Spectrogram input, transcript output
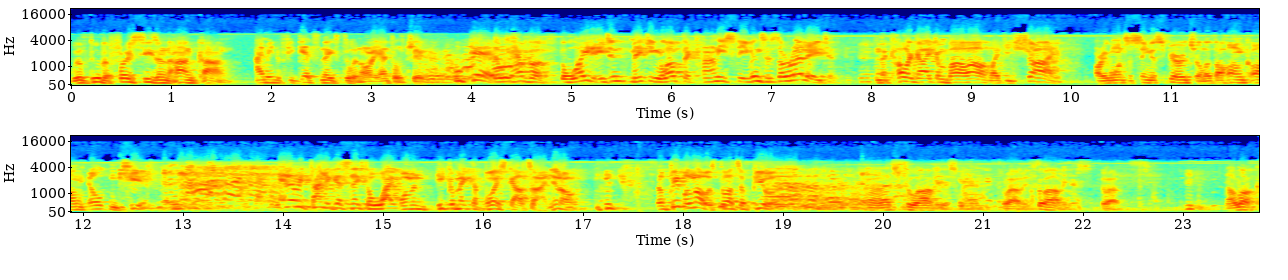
We'll do the first season in Hong Kong. I mean, if he gets next to an Oriental chick, who cares? Then we have the, the white agent making love to Connie Stevens as the red agent. And the colored guy can bow out like he's shy. Or he wants to sing a spiritual at the Hong Kong Hilton. And every time he gets next to a white woman, he can make the Boy Scout sign, you know. so people know his thoughts are pure. Oh, that's too obvious, man. Too obvious. Too obvious. Too obvious. Now, look,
